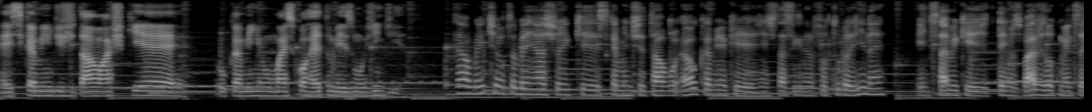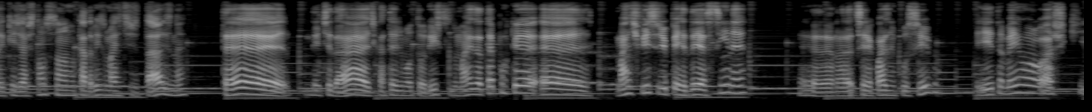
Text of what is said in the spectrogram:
Esse caminho digital acho que é o caminho mais correto mesmo hoje em dia. Realmente eu também acho que esse caminho digital é o caminho que a gente está seguindo no futuro aí, né? A gente sabe que temos vários documentos aí que já estão se tornando cada vez mais digitais, né? Até identidade, carteira de motorista e tudo mais, até porque é mais difícil de perder assim, né? É, seria quase impossível. E também eu acho que,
